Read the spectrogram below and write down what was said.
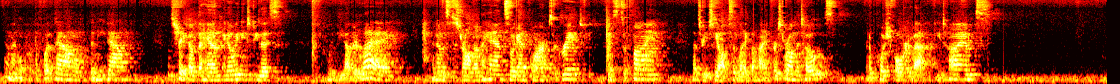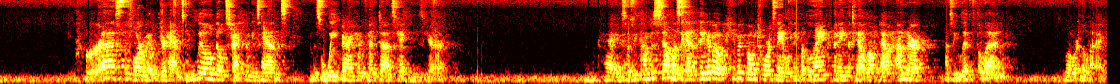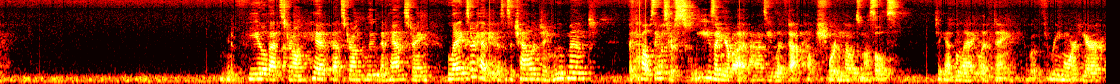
And then we'll put the foot down, we'll put the knee down. Let's shake out the hands. We know we need to do this with the other leg. I know this is strong on the hands, so again, forearms are great, fists are fine. Let's reach the opposite leg behind. First, we're on the toes. Gonna push forward and back a few times. Press the floor away with your hands. You will build strength in these hands, and this weight bearing movement does get easier. Okay, so as we come to stillness again, think about pubic bone towards navel. Think about lengthening the tailbone down under as we lift the leg, lower the leg. You're going to feel that strong hip, that strong glute and hamstring. Legs are heavy. This is a challenging movement. It helps. Think about sort of squeezing your butt as you lift up. Help shorten those muscles to get the leg lifting. About three more here.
